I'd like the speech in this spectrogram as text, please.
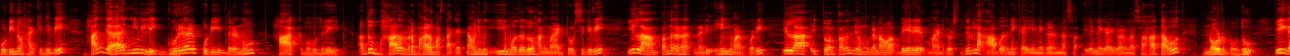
ಪುಡಿನೂ ಹಾಕಿದ್ದೀವಿ. ಹಂಗೆ ನೀವಿಲ್ಲಿ ಗುರಳ್ ಪುಡಿ ಇದ್ರೂ ಹಾಕಬಹುದ್ರಿ. ಅದು ಭಾಳ ಅಂದ್ರೆ ಭಾಳ ಮಸ್ತ್ ಆಕೈತಿ. ನಾವು ನಿಮಗೆ ಈ ಮೊದಲು ಹಂಗೆ ಮಾಡಿ ತೋರಿಸಿದ್ದೀವಿ. ಇಲ್ಲ ಅಂತಂದ್ರೆ ನಡಿ, ಹಿಂಗೆ ಮಾಡ್ಕೊರಿ. ಇಲ್ಲ ಇತ್ತು ಅಂತಂದ್ರೆ ನಿಮ್ಗೆ ನಾವು ಬೇರೆ ಮಾಡಿ ತೋರಿಸಿದಿರಲ್ಲ ಆ ಬದನೆಕಾಯಿ ಎಣ್ಣೆಗಳನ್ನ ಸಹ ಎಣ್ಣೆಗಾಯಿಗಳನ್ನ ಸಹ ತಾವು ನೋಡ್ಬೋದು. ಈಗ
